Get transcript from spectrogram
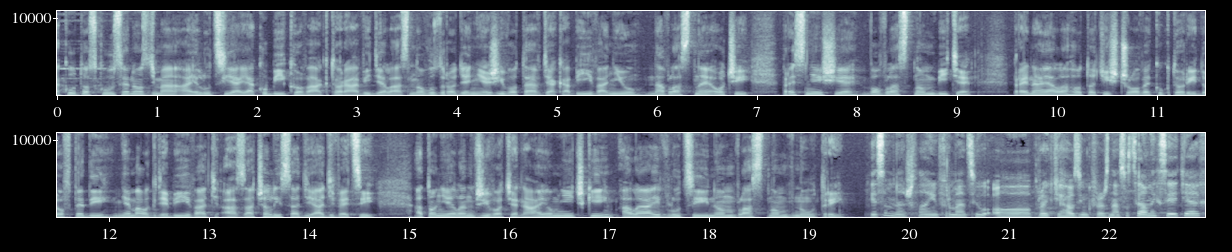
Takúto skúsenosť má aj Lucia Jakubíková, ktorá videla znovu zrodenie života vďaka bývaniu na vlastné oči, presnejšie vo vlastnom byte. Prenajala ho totiž človeku, ktorý dovtedy nemal kde bývať a začali sa diať veci. A to nie len v živote nájomníčky, ale aj v Lucínom vlastnom vnútri. Ja som našla informáciu o projekte Housing First na sociálnych sieťach,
